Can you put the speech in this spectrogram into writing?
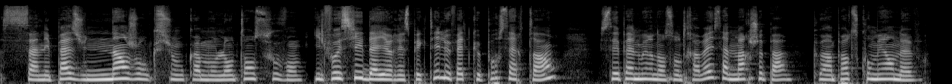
ça n'est pas une injonction comme on l'entend souvent. Il faut aussi d'ailleurs respecter le fait que pour certains, s'épanouir dans son travail, ça ne marche pas, peu importe ce qu'on met en œuvre.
